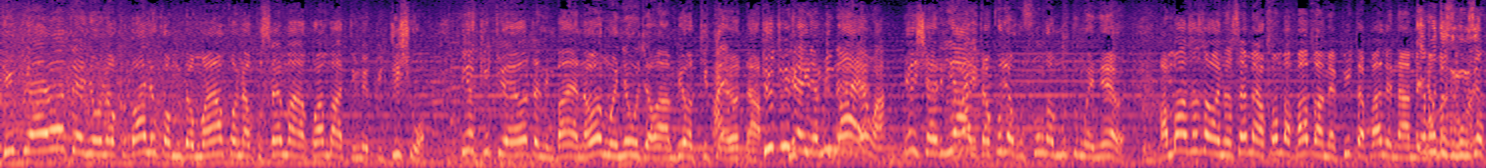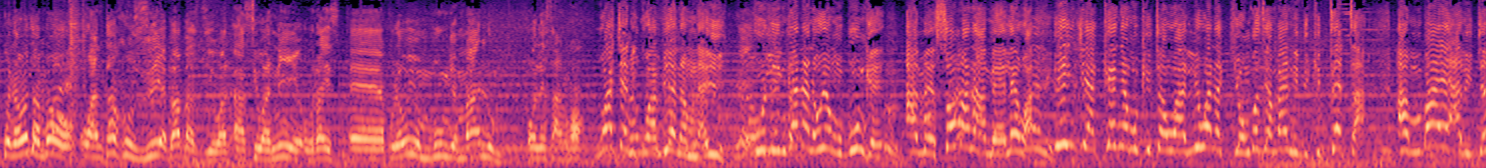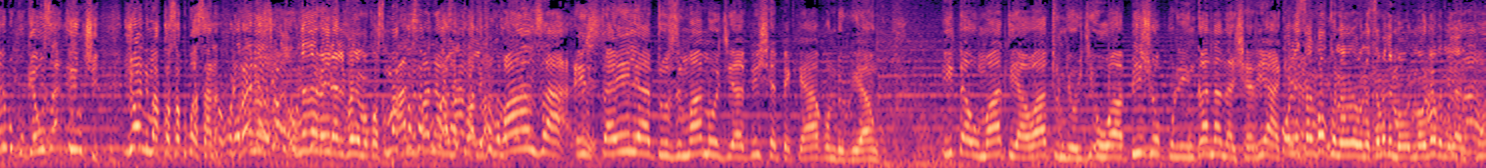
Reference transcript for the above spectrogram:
Kitu yoyote yenye unakubali kwa mdomo yako na kusema ya kwamba ati imepitishwa hiyo kitu yoyote ni mbaya, na wewe mwenyewe hujawaambiwa kitu yoyote hapo. kitu ile yenye mimi naelewa. Hii sheria itakuja kufunga mtu mwenyewe, ambao sasa wanasema ya kwamba baba amepita pale na Hebu tuzungumzie, kuna watu ambao wanataka kuzuia baba asiwanie urais. Eh, kuna huyu mbunge maalum Ole Sango. Wacha nikuambie namna hii, kulingana na huyo mbunge amesoma na ameelewa. Nchi ya Kenya mkitawaliwa na kiongozi ambaye ni dikteta ambaye alijaribu kugeuza nchi, hiyo ni makosa kubwa sana. Raila sio Unaweza Raila alifanya makosa. makosa kubwa sana. Kwanza istahili atusimame ujiapishe peke yako, ndugu yangu. Ita umati ya watu ndio uapishwe kulingana na sheria ya Ole Kenya. Sango, kuna unasemaje maoni yako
